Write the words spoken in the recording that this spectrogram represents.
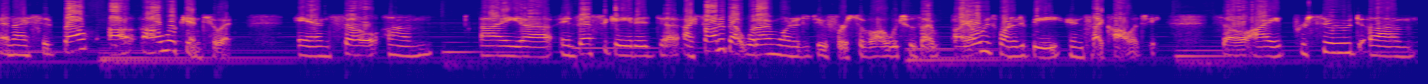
And I said, Well, I'll, I'll look into it. And so um, I uh, investigated. Uh, I thought about what I wanted to do first of all, which was I, I always wanted to be in psychology. So I pursued um,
